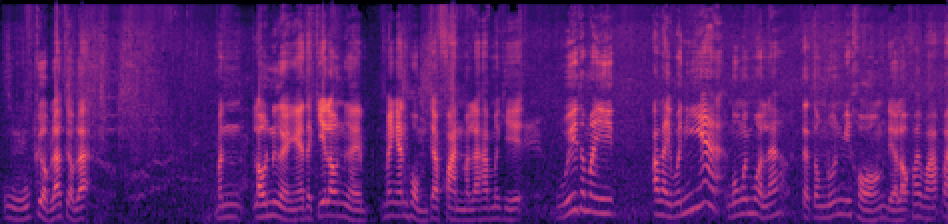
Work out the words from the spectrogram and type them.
โอ้โหเกือบแล้วเกือบแล้ว มันเราเหนื่อยไงตะกี้เราเหนื่อย ไม่งั้นผมจะฟันมันแล้วครับเมื่อกี้อุ้ยทำไมอะไรวะเนี่ยงงไปหมดแล้ว แต่ตรงนู้นมีของเดี๋ยวเราค่อยว้าร์ปไป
